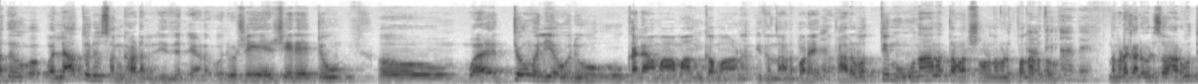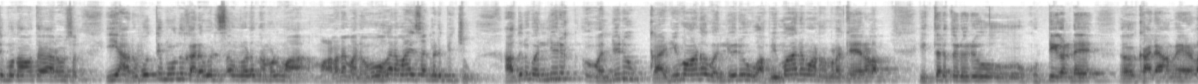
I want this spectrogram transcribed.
അത് വല്ലാത്തൊരു സംഘാടന രീതി തന്നെയാണ്. ഒരുപക്ഷെ ഏഷ്യയിലെ ഏറ്റവും ഏറ്റവും വലിയ ഒരു കലാമാമാങ്കമാണ് ഇതെന്നാണ് പറയുന്നത്. അറുപത്തി മൂന്നാമത്തെ വർഷമാണ് നമ്മളിപ്പോൾ നടത്തുന്നത്. നമ്മുടെ കലോത്സവം അറുപത്തി മൂന്നാമത്തെ കലോത്സവം. ഈ അറുപത്തി മൂന്ന് കലോത്സവങ്ങളും നമ്മൾ വളരെ മനോഹരമായി സംഘടിപ്പിച്ചു. അതൊരു വലിയൊരു വലിയൊരു കഴിവാണ് വലിയൊരു അഭിമാനമാണ് നമ്മുടെ കേരളം ഇത്തരത്തിലൊരു കുട്ടികളുടെ കലാമേള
